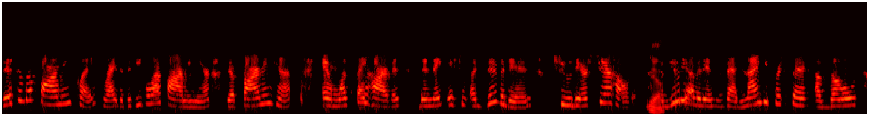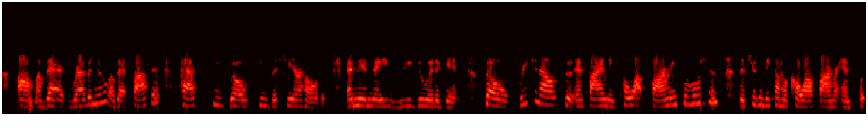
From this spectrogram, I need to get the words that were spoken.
this is a farming place, right? That the people are farming here. They're farming hemp. And once they harvest, then they issue a dividend to their shareholders. Yeah. The beauty of it is, is that 90% of those, um, of that revenue, of that profit, has to go to the shareholders, and then they redo it again. So reaching out to and finding co-op farming solutions that you can become a co-op farmer, and put,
